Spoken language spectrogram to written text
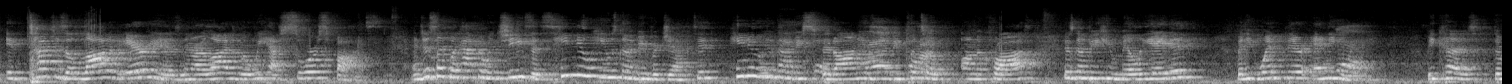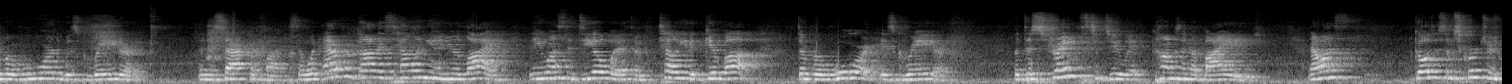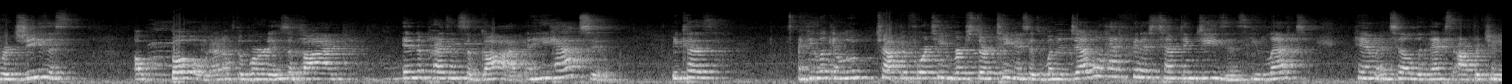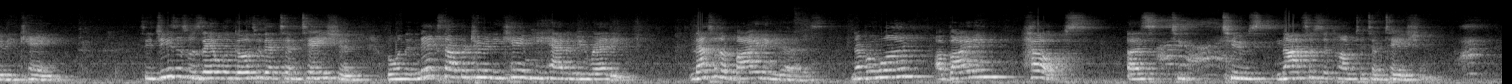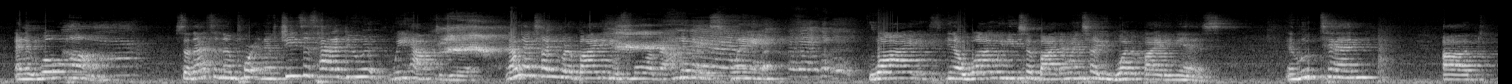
it touches a lot of areas in our lives where we have sore spots. And just like what happened with Jesus, he knew he was going to be rejected. He knew he was going to be spit on. He was going to be put to, on the cross. He was going to be humiliated. But he went there anyway because the reward was greater than the sacrifice. So whatever God is telling you in your life that He wants to deal with or tell you to give up, the reward is greater. But the strength to do it comes in abiding. Now I want to go to some scriptures where Jesus abode, I don't know if the word is abide, in the presence of God. And he had to. Because if you look in Luke chapter 14, verse 13, it says, When the devil had finished tempting Jesus, he left him until the next opportunity came. See, Jesus was able to go through that temptation, but when the next opportunity came, he had to be ready. And that's what abiding does. Number one, abiding helps us to, to not to succumb to temptation. And it will come. So that's an important, if Jesus had to do it, we have to do it. And I'm going to tell you what abiding is more about. I'm going to explain why, you know, why we need to abide. I'm going to tell you what abiding is. In Luke 10, uh,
